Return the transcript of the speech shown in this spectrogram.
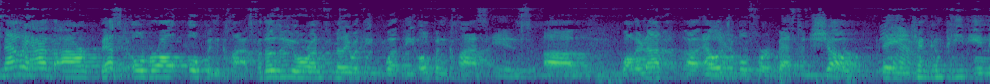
Now we have our best overall open class. For those of you who are unfamiliar with the, what the open class is, um, while they're not uh, eligible for best in show, they can compete in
